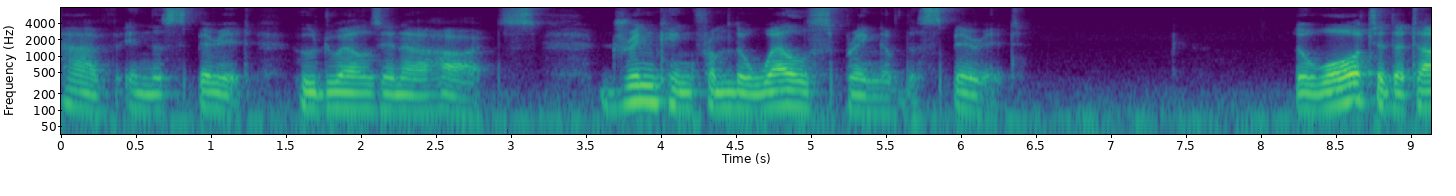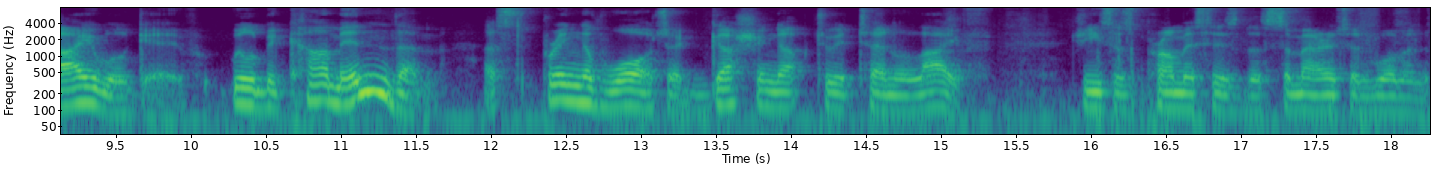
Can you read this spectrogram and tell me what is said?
have in the Spirit who dwells in our hearts, drinking from the wellspring of the Spirit. The water that I will give will become in them a spring of water gushing up to eternal life. Jesus promises the Samaritan woman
